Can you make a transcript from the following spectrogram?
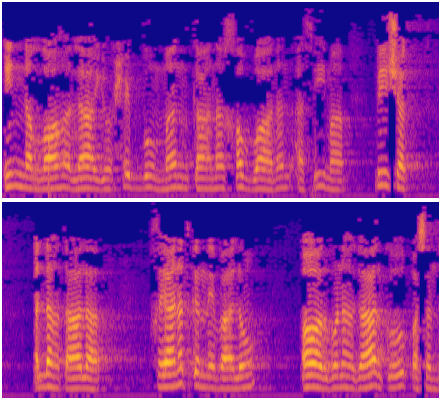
ان اللہ لا يحب من کان خوانا اسیما۔ بے شک اللہ تعالی خیانت کرنے والوں اور گناہ گار کو پسند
